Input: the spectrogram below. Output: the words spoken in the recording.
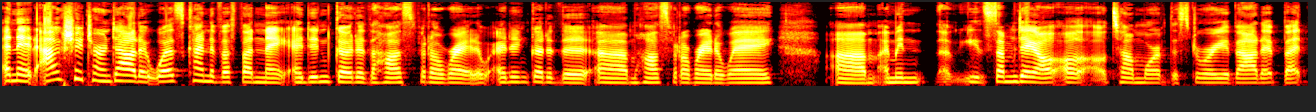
And it actually turned out it was kind of a fun night. I didn't go to the hospital right. I didn't go to the um, hospital right away. Um, I mean, uh, someday I'll, I'll, I'll, tell more of the story about it, but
